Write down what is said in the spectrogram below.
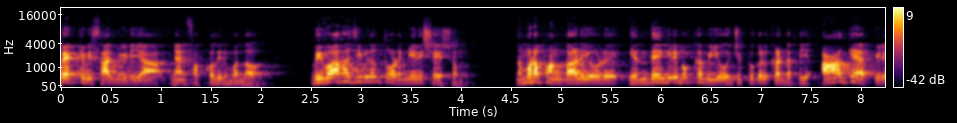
back to Visal media ഞാൻ ഫക്രുദ്ദീൻ ബന്ധവർ വിവാഹ ജീവിതം തുടങ്ങിയതിന് ശേഷം നമ്മുടെ പങ്കാളിയോട് എന്തെങ്കിലുമൊക്കെ വിയോജിപ്പുകൾ കണ്ടെത്തി ആ ഗ്യാപ്പിൽ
